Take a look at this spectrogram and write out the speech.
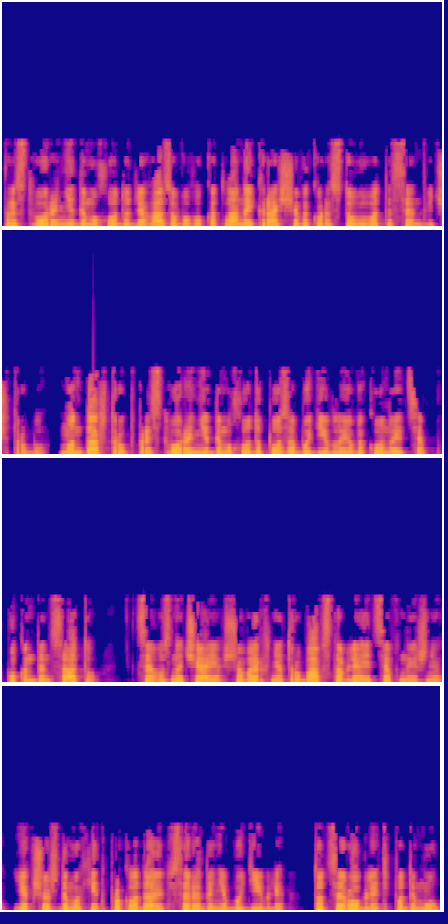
При створенні димоходу для газового котла найкраще використовувати сендвіч трубу. Монтаж труб при створенні димоходу поза будівлею виконується по конденсату. Це означає, що верхня труба вставляється в нижню. Якщо ж димохід прокладають всередині будівлі, то це роблять по диму.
